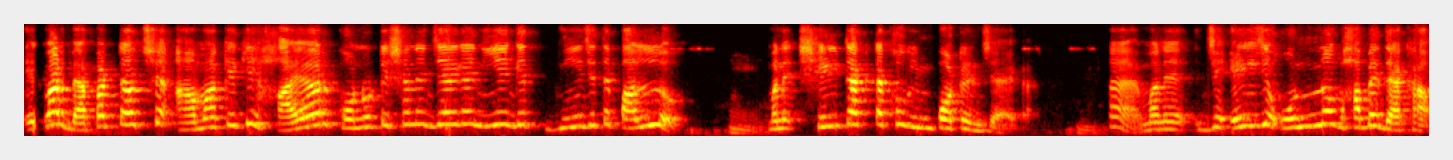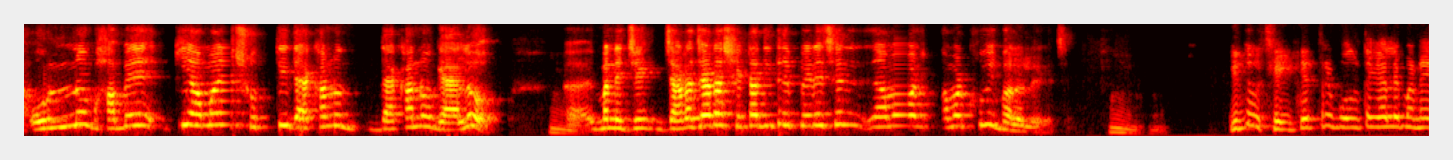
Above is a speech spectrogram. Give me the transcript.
এবার ব্যাপারটা হচ্ছে আমাকে কি হায়ার কনোটেশনের জায়গায় নিয়ে নিয়ে যেতে পারল? মানে সেইটা একটা খুব ইম্পর্টেন্ট জায়গা। হ্যাঁ মানে যে এই যে অন্য ভাবে দেখা অন্য ভাবে কি আমায় সত্যি দেখানো দেখানো গেল? মানে যে যারা যারা সেটা দিতে পেরেছেন আমার আমার খুবই ভালো লেগেছে। কিন্তু সেই ক্ষেত্রে বলতে গেলে মানে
